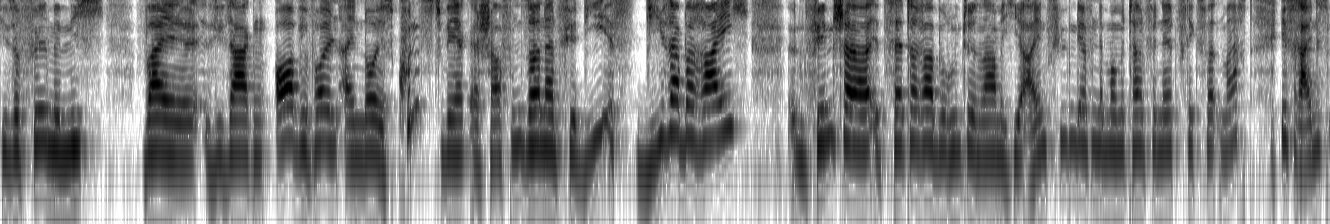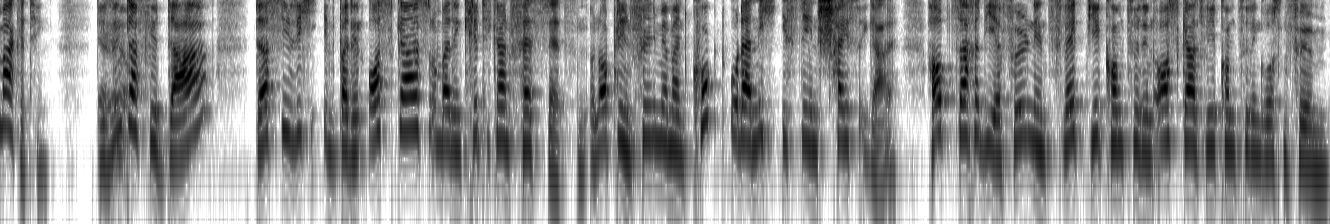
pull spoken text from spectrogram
diese Filme nicht, weil sie sagen, oh, wir wollen ein neues Kunstwerk erschaffen, sondern für die ist dieser Bereich, Fincher etc., berühmte Name hier einfügen, der momentan für Netflix was macht, ist reines Marketing. Die ja, sind genau. dafür da, dass sie sich bei den Oscars und bei den Kritikern festsetzen. Und ob den Film jemand guckt oder nicht, ist denen scheißegal. Hauptsache, die erfüllen den Zweck, wir kommen zu den Oscars, wir kommen zu den großen Film,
